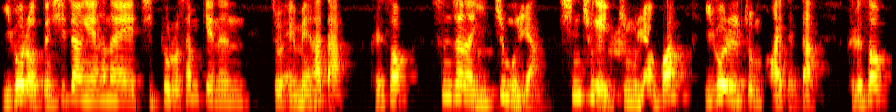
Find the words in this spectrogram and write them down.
이걸 어떤 시장의 하나의 지표로 삼기는 좀 애매하다. 그래서 순전한 입주 물량, 신축의 입주 물량과 이거를 좀 봐야 된다. 그래서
